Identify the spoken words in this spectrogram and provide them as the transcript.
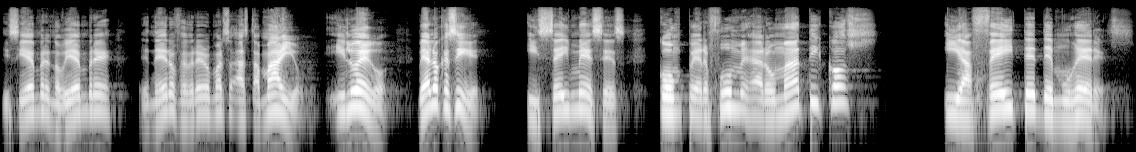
Diciembre, noviembre, enero, febrero, marzo, hasta mayo. Y luego, vea lo que sigue. Y seis meses con perfumes aromáticos y afeite de mujeres.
